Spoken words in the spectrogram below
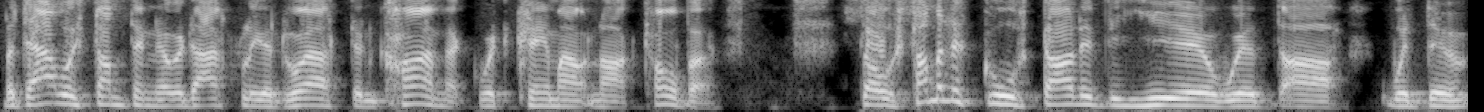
But that was something that was actually addressed in Karmic, which came out in October. So some of the schools started the year with uh, with the,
